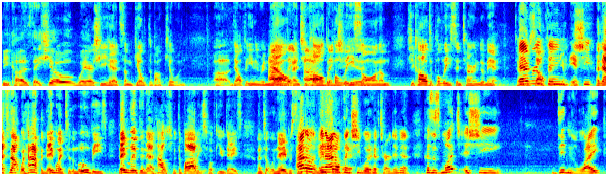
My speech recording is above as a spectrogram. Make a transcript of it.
because they showed where she had some guilt about killing uh, Delphine and Renell, and she I called the police on them. She called the police and turned them in. Turned herself and him in. she- And that's not what happened. They went to the movies. They lived in that house with the bodies for a few days until the neighbors sent I don't, police and I don't think there. she would have turned him in because as much as she didn't like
